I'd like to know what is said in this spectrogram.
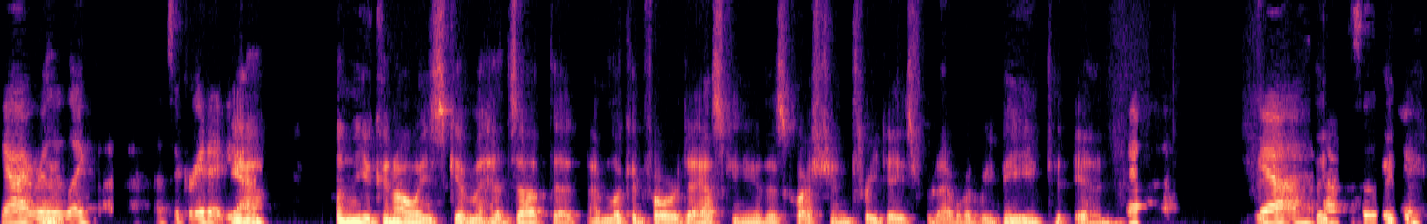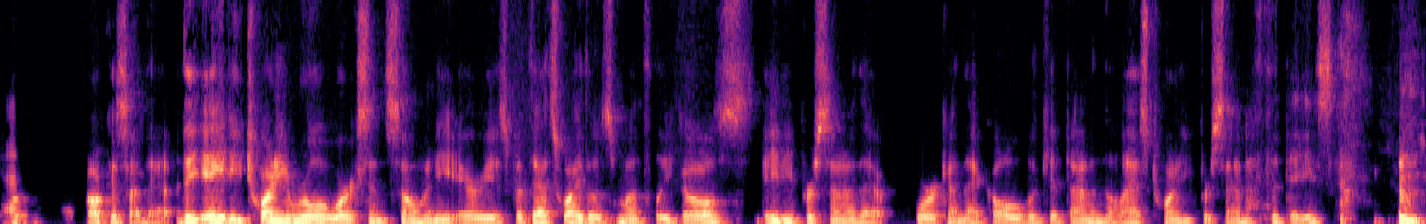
yeah i really yeah. like that. That's a great idea. Yeah and you can always give them a heads up that i'm looking forward to asking you this question three days from now when we meet and yeah, yeah they, absolutely. they focus on that. The 80-20 rule works in so many areas but that's why those monthly goals 80% of that work on that goal will get done in the last 20% of the days.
